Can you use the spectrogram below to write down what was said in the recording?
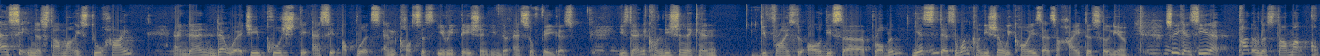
acid in the stomach is too high, and then that will actually push the acid upwards and causes irritation in the esophagus. Is there any condition that can give rise to all this uh, problem? Yes, there's one condition we call it as a hiatus hernia. So you can see that part of the stomach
